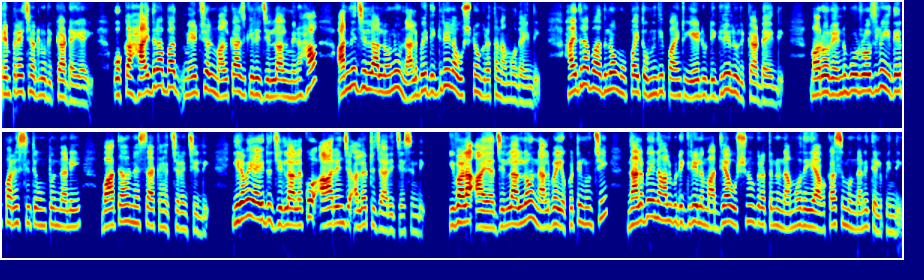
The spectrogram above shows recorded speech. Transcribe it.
టెంపరేచర్లు రికార్డయ్యాయి ఒక హైదరాబాద్ మేడ్చల్ మల్కాజ్గిరి జిల్లాలు మినహా అన్ని జిల్లాల్లోనూ నలభై డిగ్రీల ఉష్ణోగ్రత నమోదైంది. హైదరాబాద్లో ముప్పై తొమ్మిది పాయింట్ ఏడు డిగ్రీలు రికార్డయింది మరో రెండు మూడు రోజులు ఇదే పరిస్థితి ఉంటుందని వాతావరణ శాఖ హెచ్చరించింది. ఇరవై ఐదు జిల్లాలకు ఆరెంజ్ అలర్ట్ జారీ చేసింది. ఇవాళ ఆయా జిల్లాల్లో నలభై ఒకటి నుంచి నలభై నాలుగు డిగ్రీల మధ్య ఉష్ణోగ్రతలు నమోదయ్యే అవకాశం ఉందని తెలిపింది.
